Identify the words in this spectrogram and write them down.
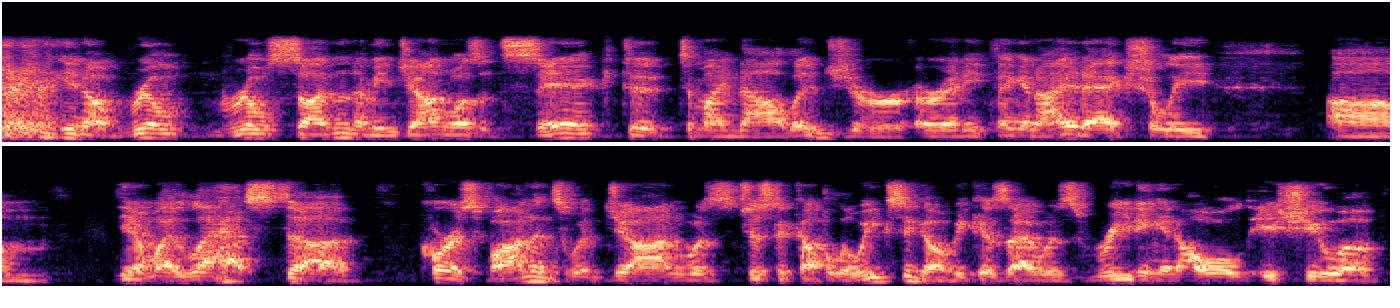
you know, real real sudden. I mean, John wasn't sick to to my knowledge or or anything, and I had actually, um, you know, my last uh, correspondence with John was just a couple of weeks ago because I was reading an old issue of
